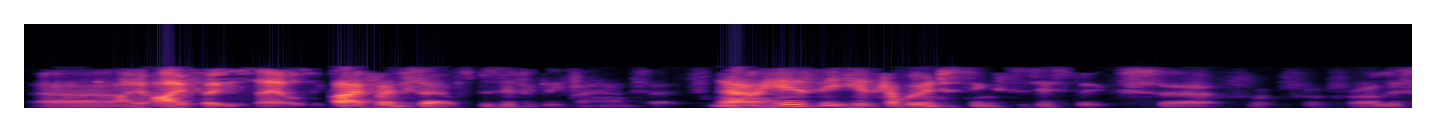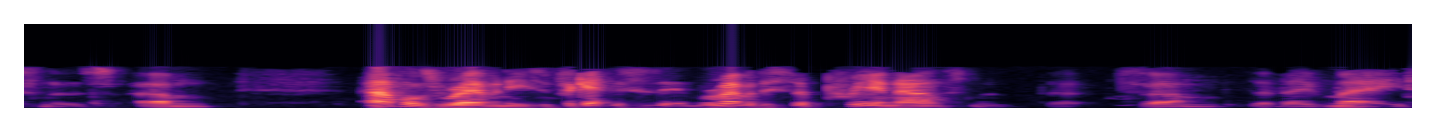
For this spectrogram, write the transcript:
Uh, iPhone sales. iPhone sales specifically for handsets. Now, here's the here's a couple of interesting statistics uh, for, for, for our listeners. Um, Apple's revenues, and forget this is remember this is a pre-announcement that um, that they've made,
